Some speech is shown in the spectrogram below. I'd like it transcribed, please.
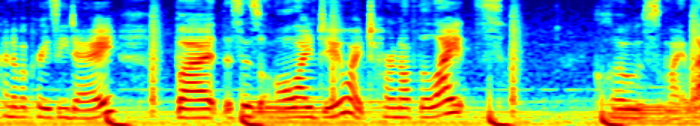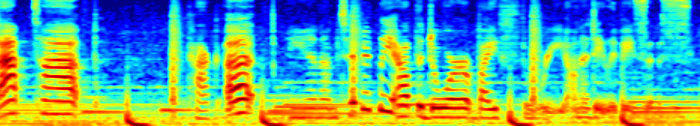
kind of a crazy day. But this is all I do. I turn off the lights, close my laptop, pack up, and I'm typically out the door by 3 on a daily basis.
